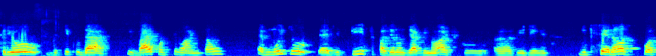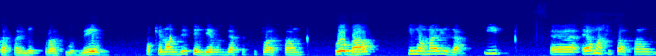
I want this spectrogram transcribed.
criou dificuldades e vai continuar. Então, é muito é, difícil fazer um diagnóstico, uh, Virginia, do que serão as exportações nos próximos meses, porque nós dependemos dessa situação global se normalizar. E é, é uma situação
